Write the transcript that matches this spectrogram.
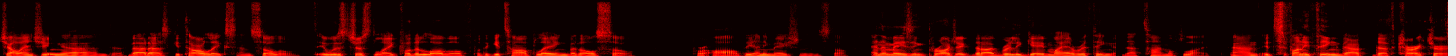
challenging and badass guitar licks and solo. It was just like for the love of for the guitar playing, but also for all the animation and stuff. An amazing project that I really gave my everything at that time of life. And it's a funny thing that that character,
